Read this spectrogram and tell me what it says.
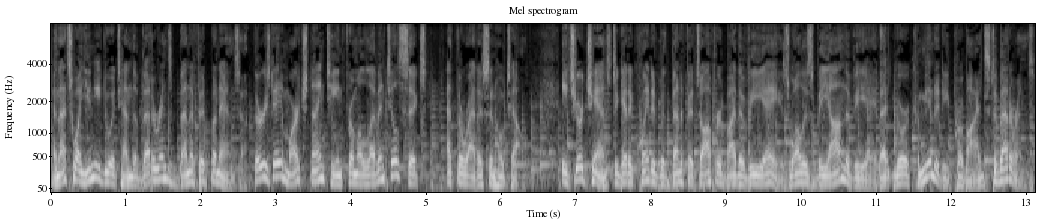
And that's why you need to attend the Veterans Benefit Bonanza Thursday, March 19th from 11 till 6 at the Radisson Hotel. It's your chance to get acquainted with benefits offered by the VA as well as beyond the VA that your community provides to veterans.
